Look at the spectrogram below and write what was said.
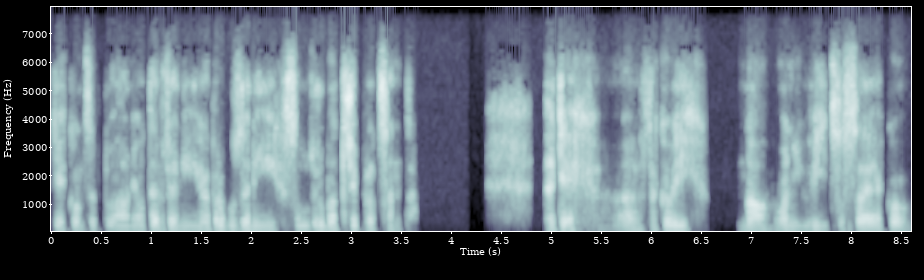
těch konceptuálně otevřených a probuzených jsou zhruba 3%. Těch eh, takových, no, oni ví, co se jako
